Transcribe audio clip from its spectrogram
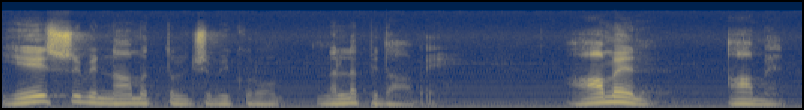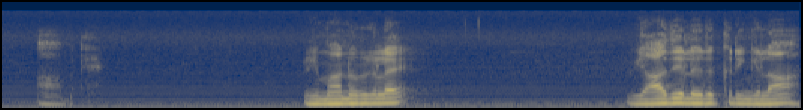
இயேசுவின் நாமத்தில் ஜெபிக்கிறோம். நல்ல பிதாவே ஆமென் ஆமேன் ஆமேன். பிரியமானவர்களே வியாதியில் இருக்கிறீங்களா?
